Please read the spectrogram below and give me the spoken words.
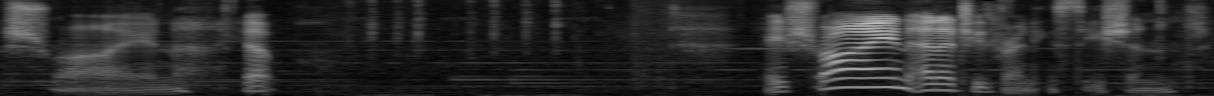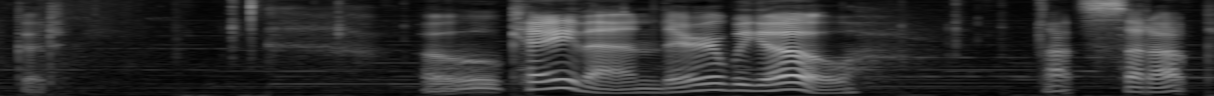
Shrine. Yep. A shrine and a tooth grinding station. Good. Okay then, there we go. That's set up.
